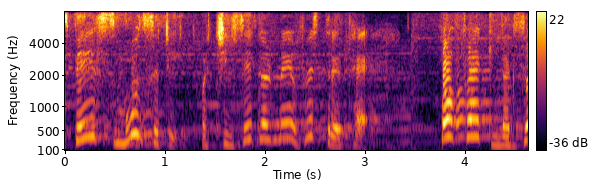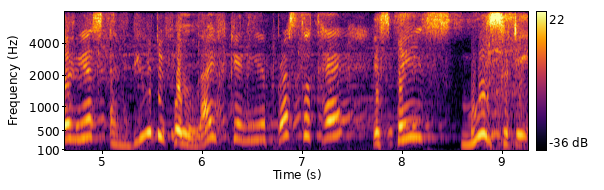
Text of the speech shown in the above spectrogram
स्पेस मून सिटी 25 एकड़ में विस्तृत है। Perfect luxurious and beautiful life के लिए प्रस्तुत है स्पेस मून सिटी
